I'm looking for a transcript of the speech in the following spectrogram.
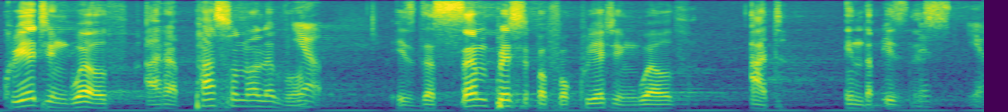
creating wealth at a personal level Yeah. Is the same principle for creating wealth at in the business. Yeah.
